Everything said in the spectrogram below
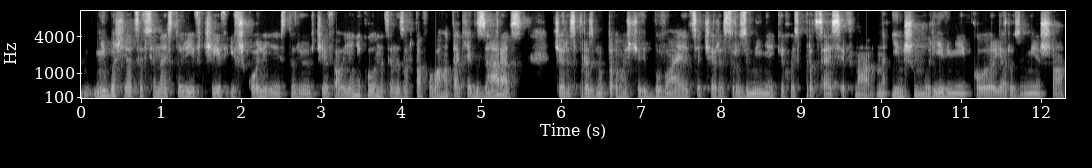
Ніби ж я це все на історії вчив, і в школі я історію вчив, але я ніколи на це не звертав увагу так, як зараз, через призму того, що відбувається, через розуміння якихось процесів на на іншому рівні, коли я розумію, що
